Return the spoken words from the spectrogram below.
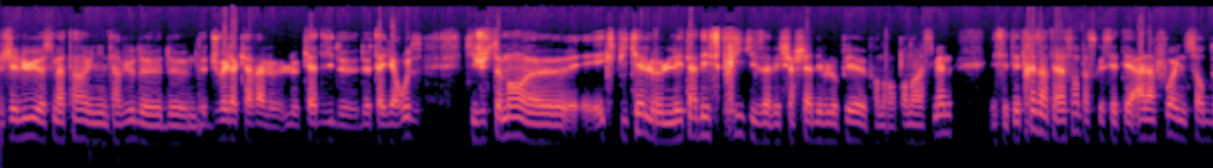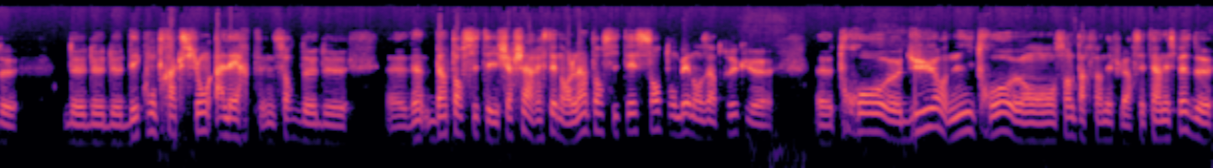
j'ai lu euh, ce matin une interview de, de, de Joey Lacava, le, le caddie de, de, Tiger Woods, qui justement euh, expliquait l'état d'esprit qu'ils avaient cherché à développer pendant, pendant la semaine. Et c'était très intéressant parce que c'était à la fois une sorte de, de, de, de décontraction alerte, une sorte de, de d'intensité. Il cherchait à rester dans l'intensité sans tomber dans un truc euh, trop euh, dur ni trop euh, on sent le parfum des fleurs. C'était un espèce de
